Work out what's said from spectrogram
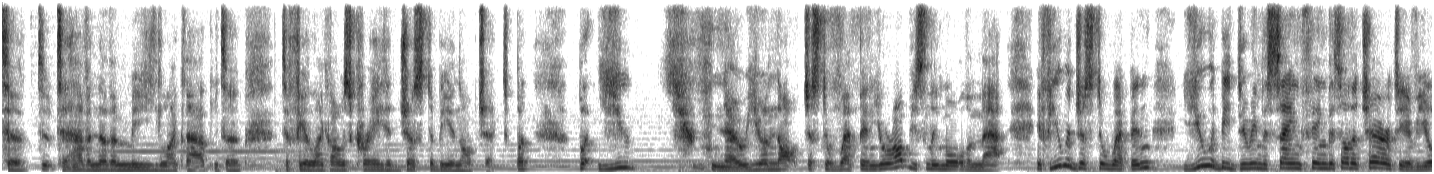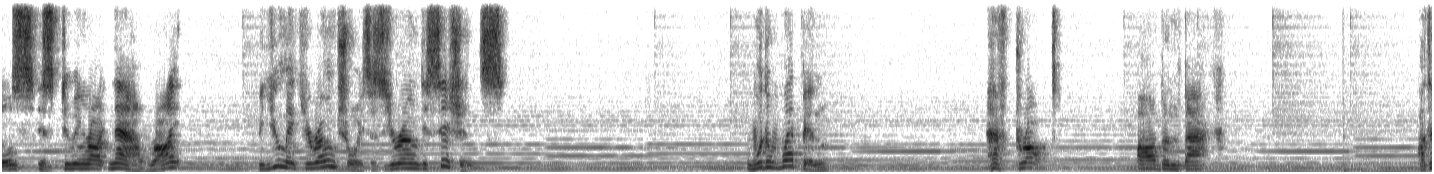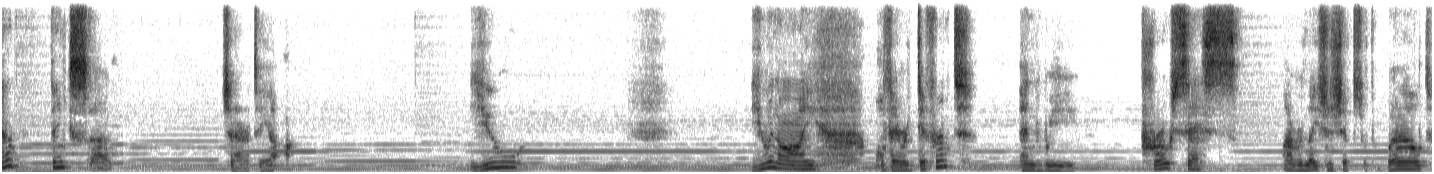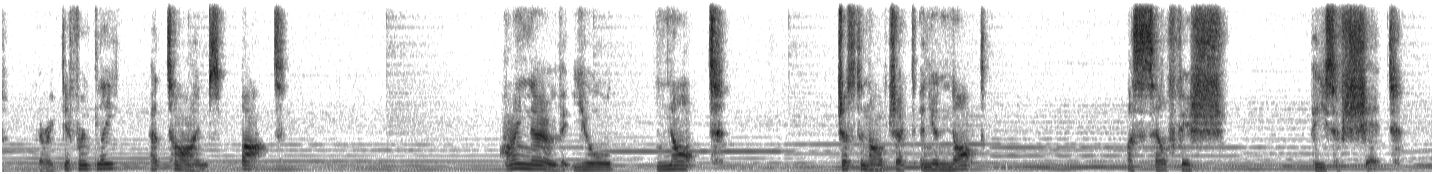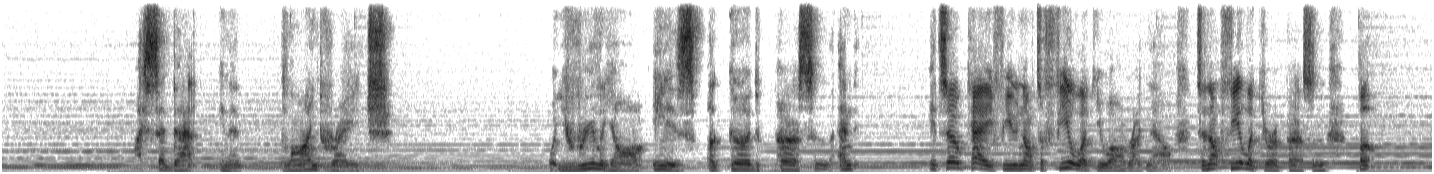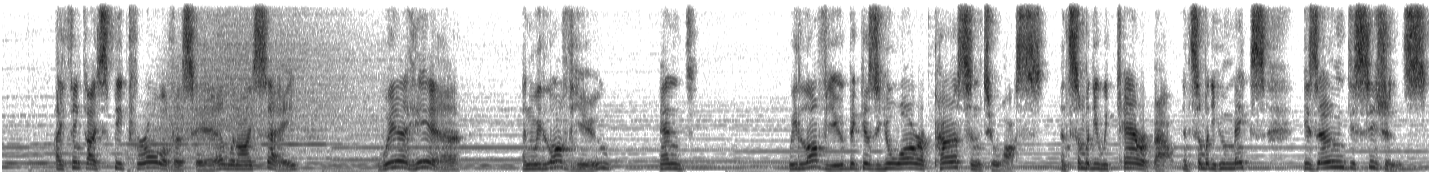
to, to, to have another me like that and to, to feel like I was created just to be an object. But but you you know you're not just a weapon. You're obviously more than that. If you were just a weapon, you would be doing the same thing this other charity of yours is doing right now, right? But you make your own choices, your own decisions. Would a weapon have brought Arbon back? I don't think so, Charity. I, you you and I are very different, and we process our relationships with the world very differently at times. But I know that you're not just an object, and you're not a selfish piece of shit. I said that in a blind rage. What you really are is a good person, and it's okay for you not to feel like you are right now, to not feel like you're a person, but I think I speak for all of us here when I say we're here and we love you, and we love you because you are a person to us, and somebody we care about, and somebody who makes his own decisions.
